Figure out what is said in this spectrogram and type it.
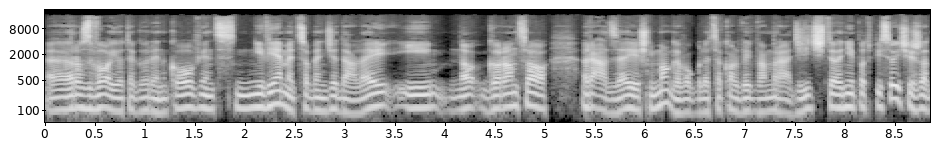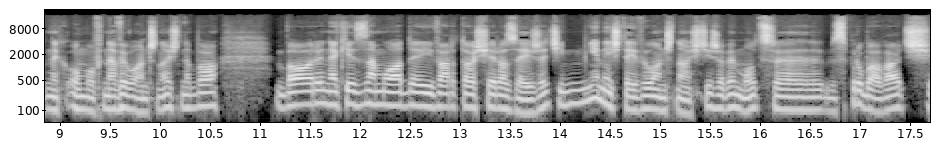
rozwoju tego rynku, więc nie wiemy, co będzie dalej i no, gorąco radzę, jeśli mogę w ogóle cokolwiek wam radzić, to nie podpisujcie żadnych umów na wyłączność, no bo bo rynek jest za młody i warto się rozejrzeć i nie mieć tej wyłączności, żeby móc spróbować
